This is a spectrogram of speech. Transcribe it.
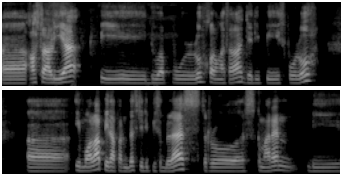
Uh, Australia P20 kalau nggak salah jadi P10 uh, Imola P18 jadi P11 terus kemarin di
